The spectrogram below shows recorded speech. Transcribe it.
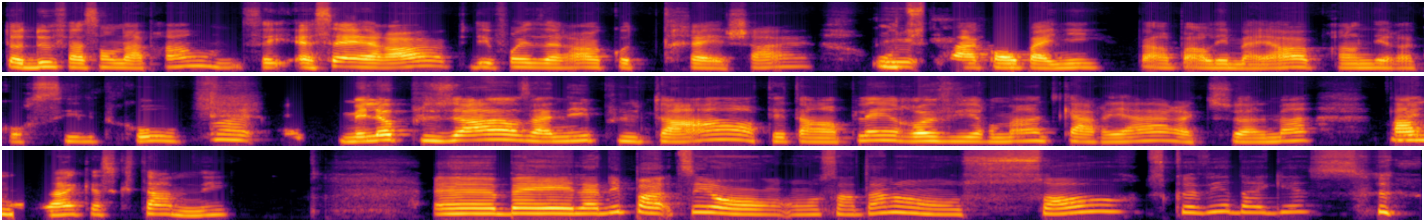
tu as 2 façons d'apprendre. C'est essai-erreur, puis des fois, les erreurs coûtent très cher ou Et tu te fais accompagner par par les meilleurs, prendre des raccourcis les plus courts. Ouais. Mais là, plusieurs années plus tard, tu es en plein revirement de carrière actuellement. Oui. Parle-nous-en, qu'est-ce qui t'a amené? Heu, ben, l'année pas tu sais, on on s'entend, on sort du COVID, I guess.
